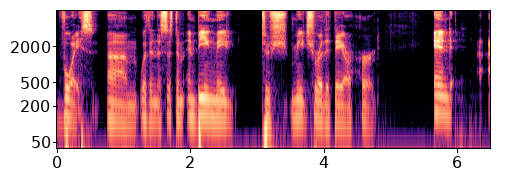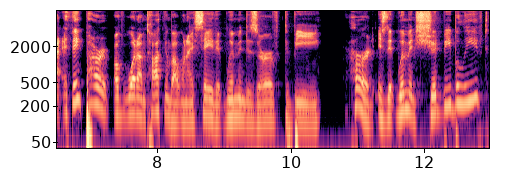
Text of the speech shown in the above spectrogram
voice um, within the system and being made to sh- made sure that they are heard. And I think part of what I'm talking about when I say that women deserve to be heard is that women should be believed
